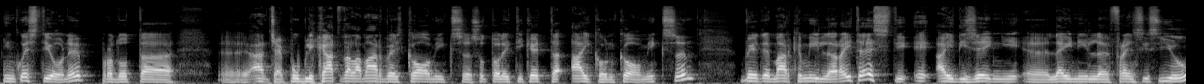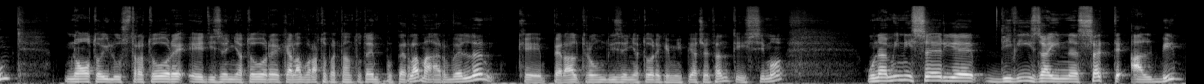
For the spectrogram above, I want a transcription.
in questione, prodotta, eh, cioè pubblicata dalla Marvel Comics sotto l'etichetta Icon Comics, vede Mark Miller ai testi e ai disegni eh, Lainil Francis Yu, noto illustratore e disegnatore che ha lavorato per tanto tempo per la Marvel, che peraltro è un disegnatore che mi piace tantissimo. Una miniserie divisa in sette albi,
